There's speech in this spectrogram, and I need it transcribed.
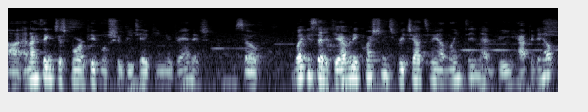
Uh, and I think just more people should be taking advantage. So, like I said, if you have any questions, reach out to me on LinkedIn. I'd be happy to help.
